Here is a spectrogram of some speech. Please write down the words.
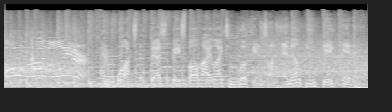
home run leader. and watch the best baseball highlights and look-ins on MLB Big Inning.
